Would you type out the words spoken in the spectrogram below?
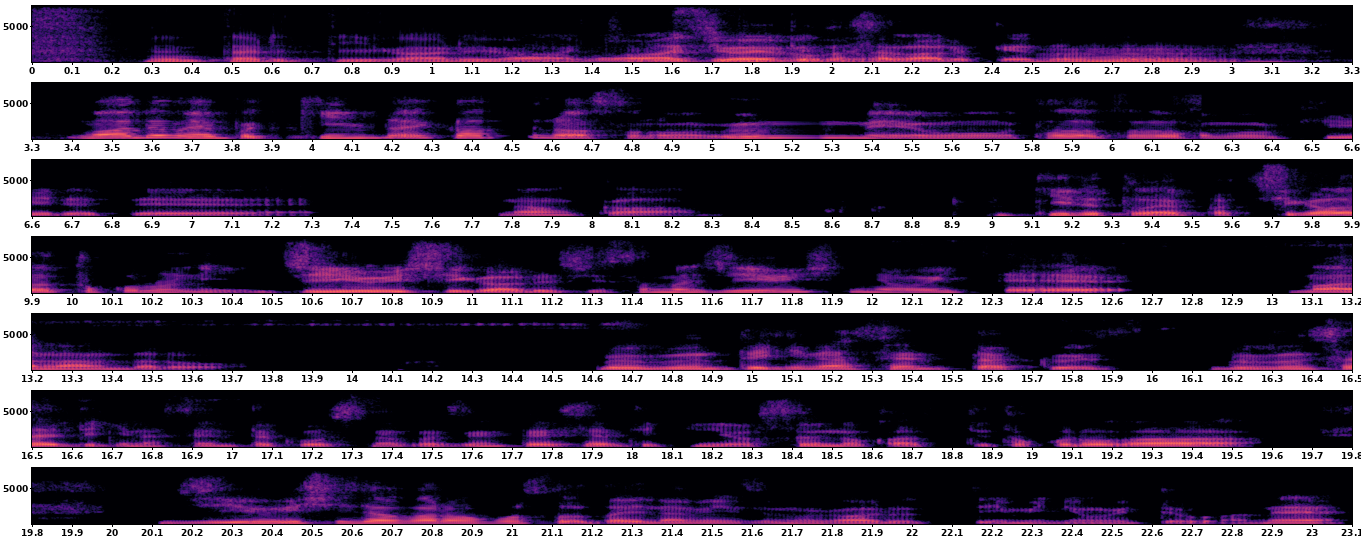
メンタリティがあるような気がするけど。味わい深さがあるけどうん。まあでもやっぱ近代化っていうのは、その運命をただただその受け入れて、なんか、生きるとやっぱ違うところに自由意志があるし、その自由意志において、まあなんだろう、部分的な選択、部分最適な選択をするのか全体最適をするのかっていうところが、自由意志だからこそダイナミズムがあるっていう意味においてはね、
